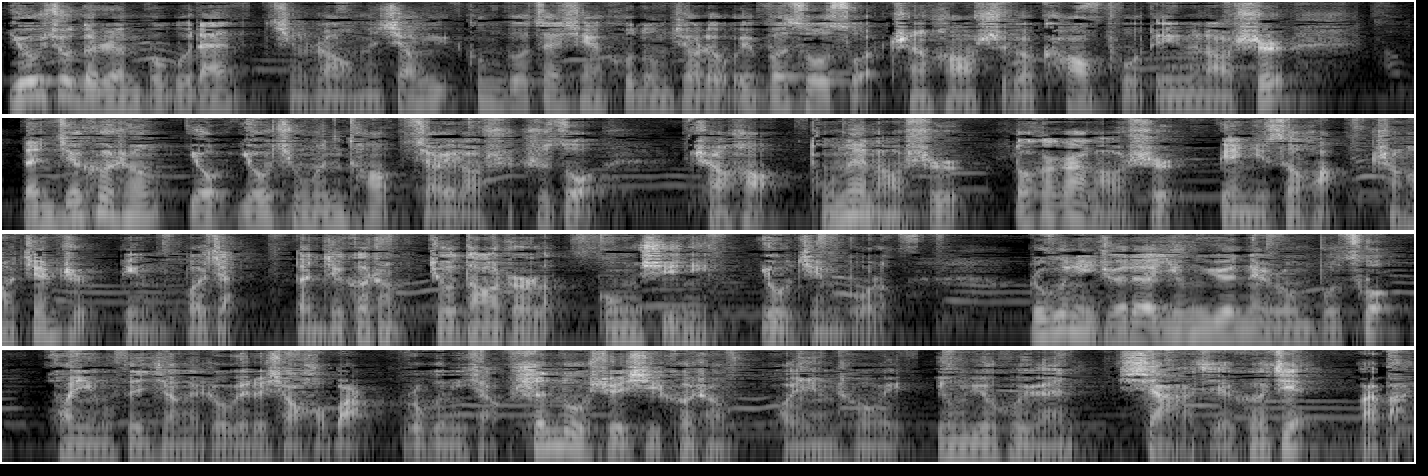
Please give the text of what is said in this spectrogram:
优秀的人不孤单，请让我们相遇。更多在线互动交流，微博搜索“陈浩是个靠谱的英语老师”。本节课程由有请文涛、小易老师制作，陈浩、童内老师、罗嘎嘎老师编辑策划，陈浩监制并播讲。本节课程就到这儿了，恭喜你又进步了。如果你觉得英约内容不错，欢迎分享给周围的小伙伴。如果你想深度学习课程，欢迎成为英约会员。下节课见，拜拜。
